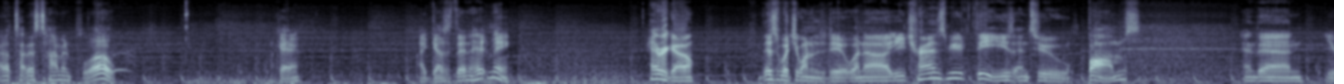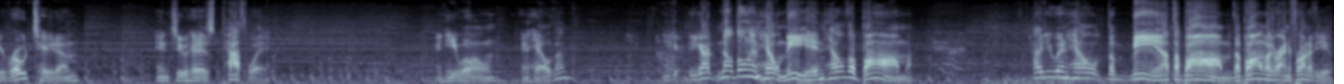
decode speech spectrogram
At a this time in flow. Okay. I guess it didn't hit me. Here we go. This is what you wanted to do. When uh, you transmute these into bombs, and then you rotate him into his pathway. And he will inhale them? You, you got- no, don't inhale me, inhale the bomb! How do you inhale the me, not the bomb? The bomb was right in front of you.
